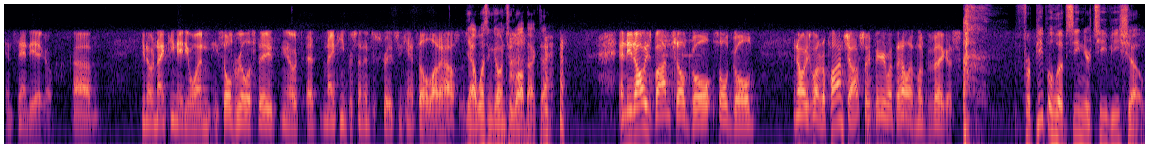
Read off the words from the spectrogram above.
in San Diego. Um, you know, in 1981, he sold real estate. You know, at 19% interest rates, you can't sell a lot of houses. Yeah, it wasn't going too well back then. and he'd always bought and sold gold, sold gold, and always wanted a pawn shop. So I figured, what the hell, I'd move to Vegas. For people who have seen your TV show,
